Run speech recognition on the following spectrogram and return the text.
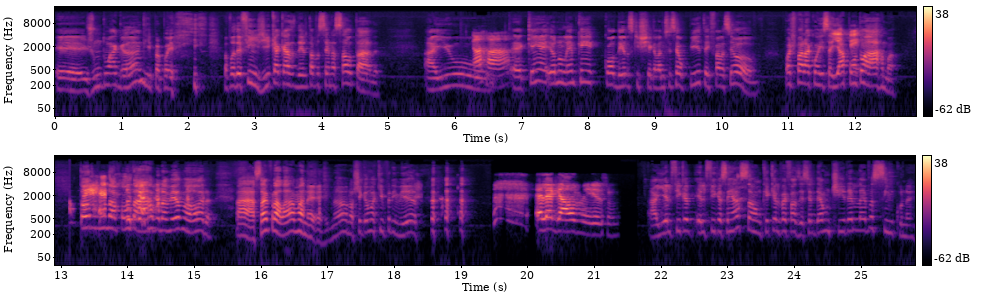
é, junta uma gangue para poder, poder fingir que a casa dele estava sendo assaltada. Aí o. É, quem é, eu não lembro quem é, qual deles que chega lá, não sei se é o Peter, e fala assim: Ô, oh, pode parar com isso aí. E aponta uma arma. Todo mundo aponta a arma na mesma hora. Ah, sai pra lá, mané. Não, nós chegamos aqui primeiro. É legal mesmo. Aí ele fica, ele fica sem ação. O que, que ele vai fazer? Se ele der um tiro, ele leva cinco, né?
